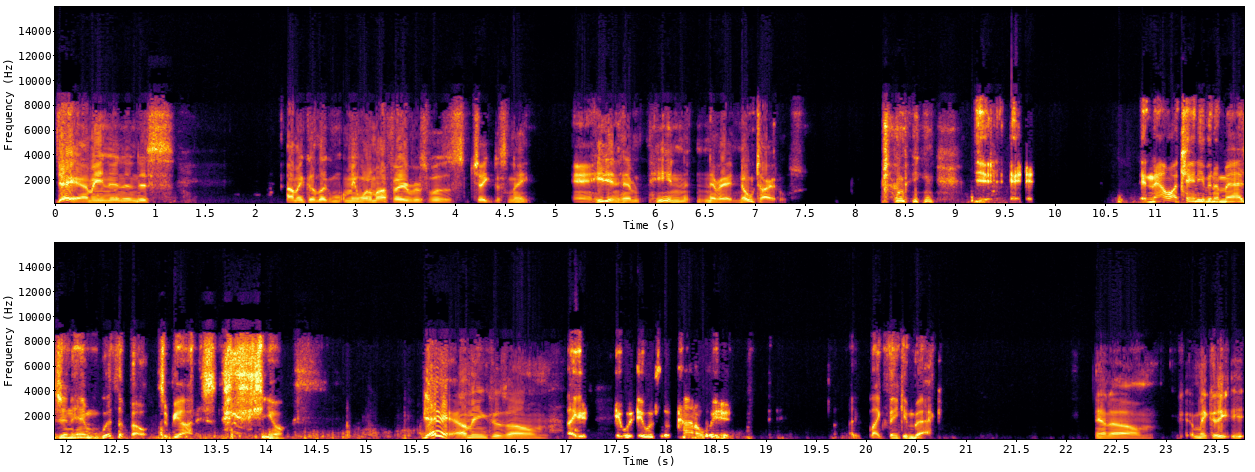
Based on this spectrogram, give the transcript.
Yeah, I mean, and, and this, I mean, because look, I mean, one of my favorites was Jake the Snake, and he didn't have, he didn't, never had no titles. I mean, Yeah. And now I can't even imagine him with a belt. To be honest, you know, yeah, I mean, because um, like it, it, it would look kind of weird. Like like thinking back. and um, I mean, he-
